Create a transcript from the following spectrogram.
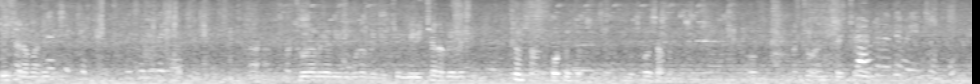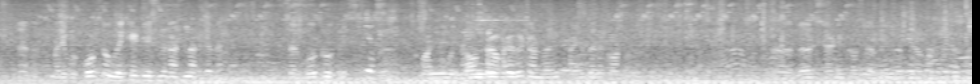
చూసారా మరి. మరి చూడాలి కదా ఇది కూడా మీరు ఇచ్చి మీరు ఇచ్చారా వీళ్ళకి? ఓకే మరి చూడండి చెక్ చేయండి. మరి ఇప్పుడు కోర్టు వెకేట్ చేసిందని అంటున్నారు కదా sir go through this. Counter ఒకటి and fine by the counter lower standing from the appeal of the process of the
